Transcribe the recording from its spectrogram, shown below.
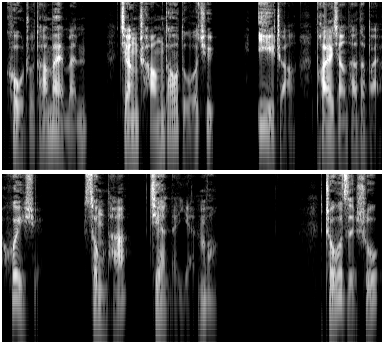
扣住他脉门，将长刀夺去，一掌拍向他的百会穴，送他见了阎王。周子舒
